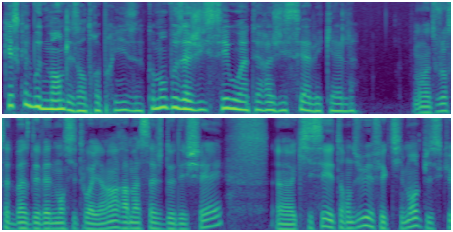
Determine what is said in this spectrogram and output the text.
Qu'est-ce qu'elles vous demandent, les entreprises? Comment vous agissez ou interagissez avec elles? On a toujours cette base d'événements citoyens, ramassage de déchets, qui s'est étendue effectivement puisque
